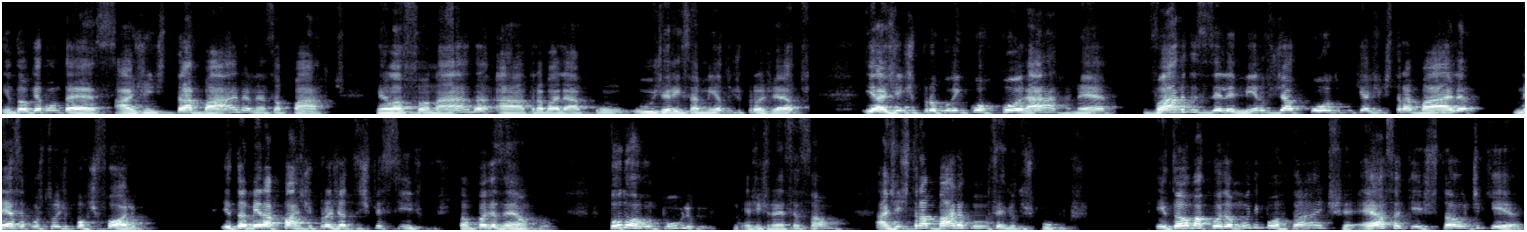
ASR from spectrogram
então, o que acontece? A gente trabalha nessa parte relacionada a trabalhar com o gerenciamento de projetos e a gente procura incorporar né, vários desses elementos de acordo com o que a gente trabalha nessa construção de portfólio e também na parte de projetos específicos. Então, por exemplo, todo órgão público, a gente não é exceção, a gente trabalha com serviços públicos. Então, uma coisa muito importante é essa questão de quê?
